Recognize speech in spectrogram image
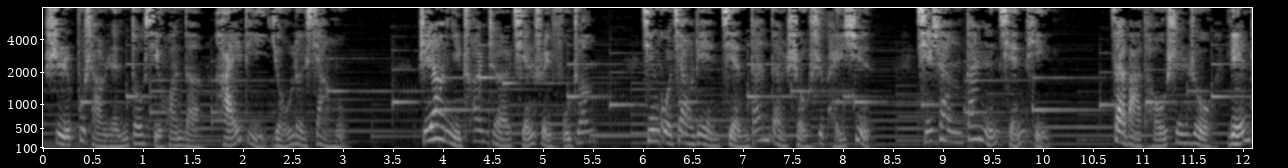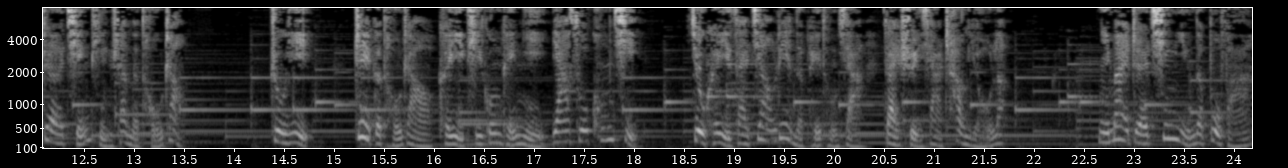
是不少人都喜欢的海底游乐项目。只要你穿着潜水服装，经过教练简单的手势培训，骑上单人潜艇，再把头伸入连着潜艇上的头罩。注意，这个头罩可以提供给你压缩空气，就可以在教练的陪同下在水下畅游了。你迈着轻盈的步伐，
